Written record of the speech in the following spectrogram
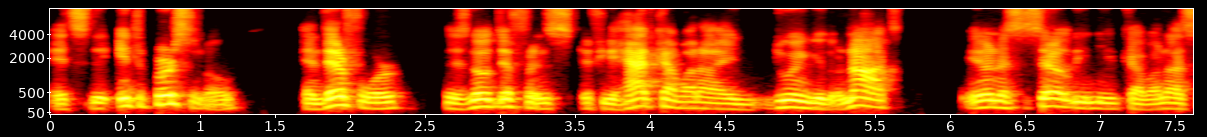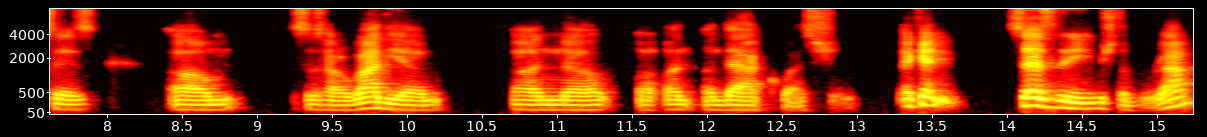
it's the interpersonal. And therefore, there's no difference if you had kavanah in doing it or not. You don't necessarily need kavanah, says, um, says Har Ovadia on, uh, on, on that question. Again, says the Mishnah Berurah,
